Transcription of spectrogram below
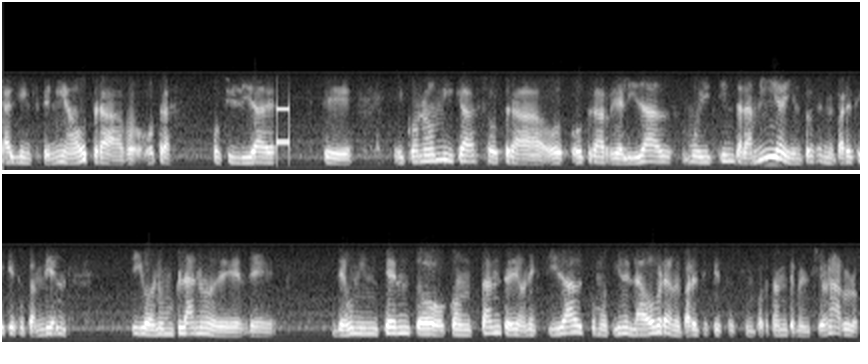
alguien que tenía otra otras posibilidades este, económicas otra otra realidad muy distinta a la mía y entonces me parece que eso también digo, en un plano de, de, un intento constante de honestidad como tiene la obra, me parece que eso es importante mencionarlo.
